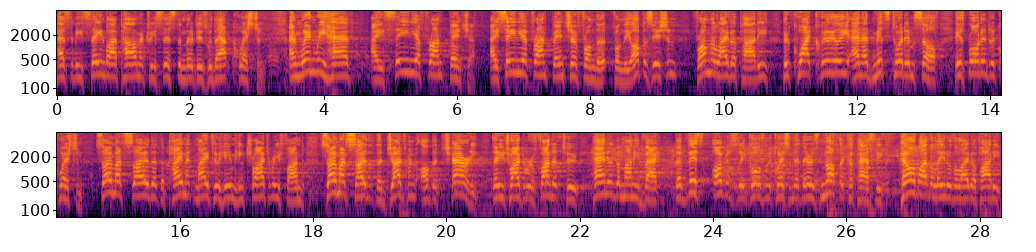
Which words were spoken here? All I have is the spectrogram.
has to be seen by a parliamentary system that is without question. And when we have a senior front bencher, a senior front bencher from the, from the opposition, from the Labor Party who quite clearly and admits to it himself is brought into question, so much so that the payment made to him he tried to refund, so much so that the judgment of the charity that he tried to refund it to handed the money back, that this obviously calls into question that there is not the capacity held by the leader of the Labor Party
